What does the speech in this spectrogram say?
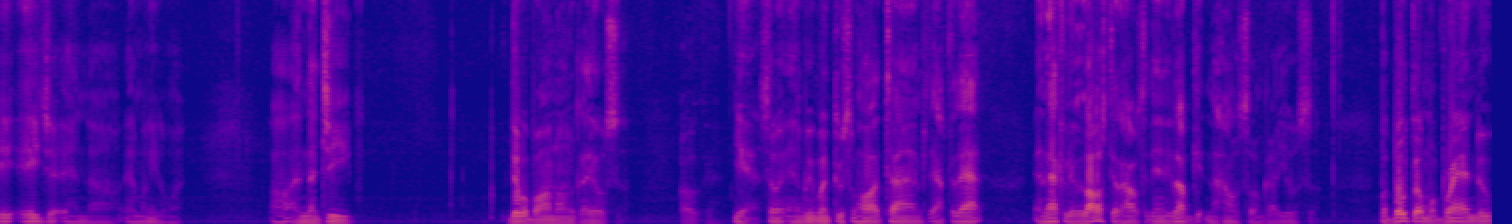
A- Asia, and uh, and Monita one, uh, and Najib. They were born on Gayoso. Okay. Yeah. So and we went through some hard times after that, and actually lost that house and ended up getting the house on Gayoso. But both of them were brand new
